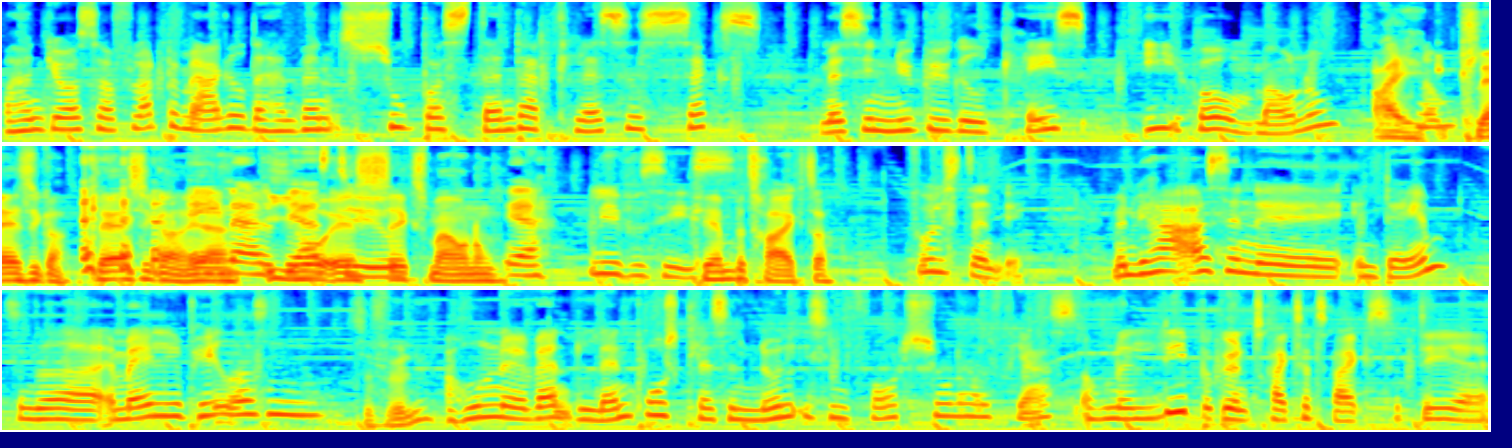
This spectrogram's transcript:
Og han gjorde sig flot bemærket, da han vandt Super Standard Klasse 6 med sin nybyggede Case IH Magnum. Ej, Magnum. klassiker. Klassiker, ja. 71 IOS tyve. 6 Magnum. Ja, lige præcis. Kæmpe traktor. Fuldstændig. Men vi har også en, øh, en dame, som hedder Amalie Pedersen. Selvfølgelig. Og hun øh, vandt landbrugsklasse 0 i sin Ford 770. Og hun er lige begyndt traktortræk, så det er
